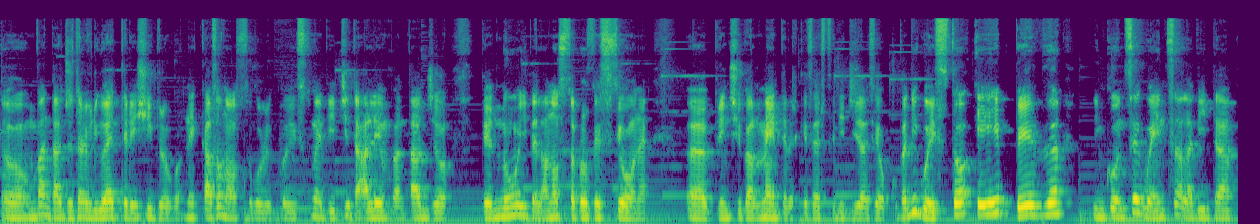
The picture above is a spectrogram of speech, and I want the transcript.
uh, un vantaggio tra virgolette reciproco. Nel caso nostro, con, con gli strumenti digitali, è un vantaggio per noi, per la nostra professione, uh, principalmente perché Surf Digital si occupa di questo e per, in conseguenza, la vita,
